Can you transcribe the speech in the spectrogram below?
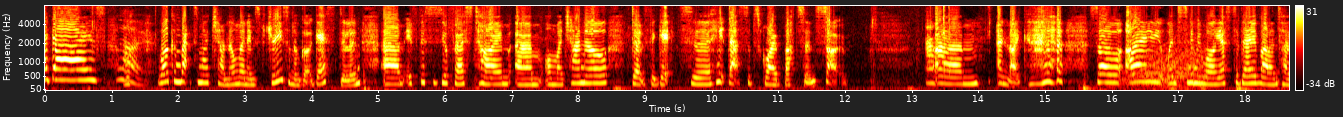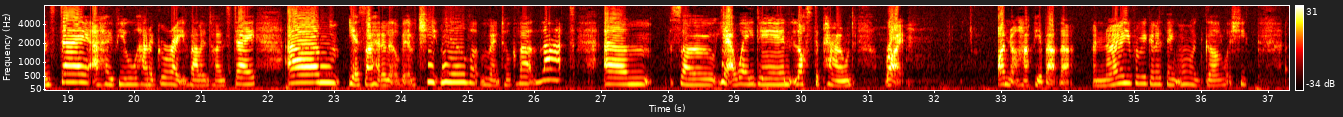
Hi guys! Hello. welcome back to my channel. My name's Patrice and I've got a guest, Dylan. Um, if this is your first time um, on my channel, don't forget to hit that subscribe button. So, um, and like. so I went to Slimming World yesterday, Valentine's Day. I hope you all had a great Valentine's Day. Um, yes, I had a little bit of a cheat meal, but we won't talk about that. Um, so yeah, I weighed in, lost a pound. Right, I'm not happy about that. I know you're probably going to think, oh my god, what's she,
